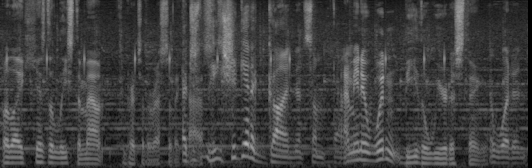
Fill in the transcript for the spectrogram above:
But like he has the least amount compared to the rest of the cast. Just, he should get a gun at some point. I mean, it wouldn't be the weirdest thing. It wouldn't.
